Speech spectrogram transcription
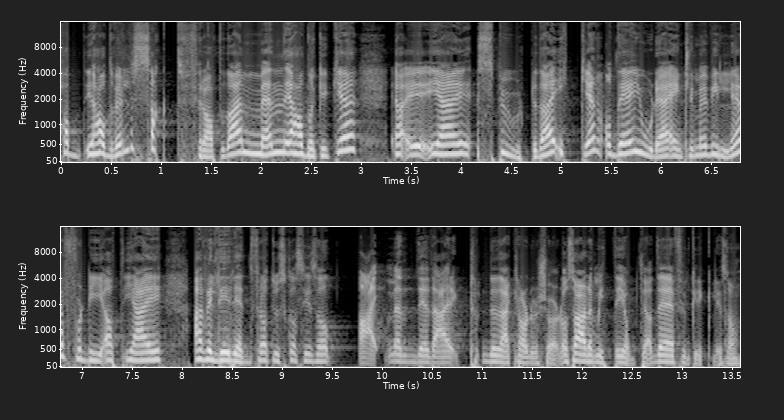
hadde Jeg hadde vel sagt fra til deg, men jeg hadde nok ikke Jeg, jeg spurte deg ikke, og det gjorde jeg egentlig med vilje, fordi at jeg er veldig redd for at du skal si sånn Nei, men det der, det der klarer du sjøl. Og så er det midt i jobbtida. Det funker ikke, liksom.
